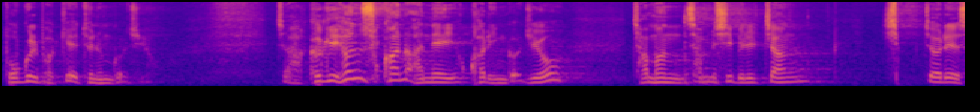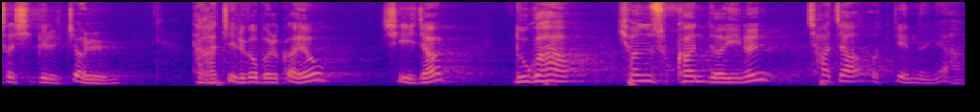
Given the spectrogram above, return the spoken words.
복을 받게 되는 거죠. 자, 그게 현숙한 아내의 역할인 거죠. 잠언 31장 10절에서 11절 다 같이 읽어볼까요? 시작. 누가 현숙한 여인을 찾아 얻겠느냐?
